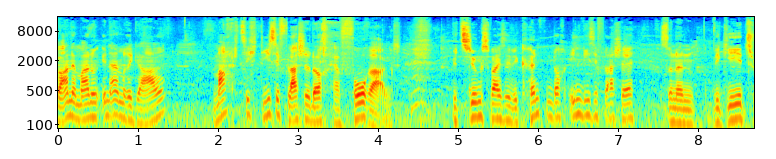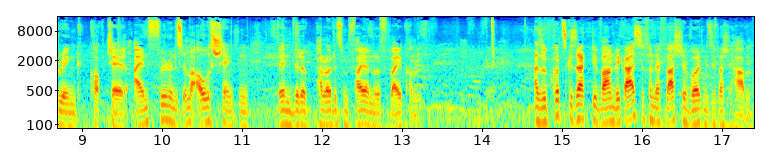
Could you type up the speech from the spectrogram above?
waren der Meinung, in einem Regal macht sich diese Flasche doch hervorragend. Beziehungsweise wir könnten doch in diese Flasche so einen WG-Drink-Cocktail einfüllen und es immer ausschenken, wenn wieder ein paar Leute zum Feiern oder vorbeikommen. Also kurz gesagt, wir waren begeistert von der Flasche und wollten diese Flasche haben.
